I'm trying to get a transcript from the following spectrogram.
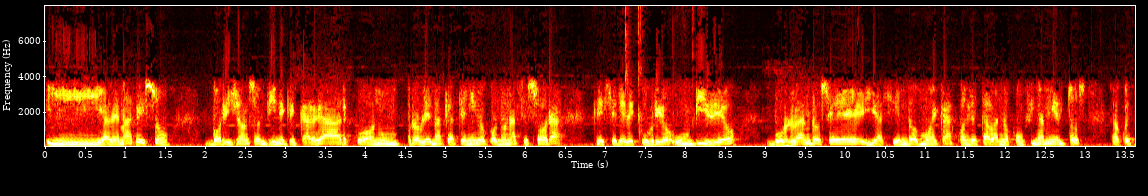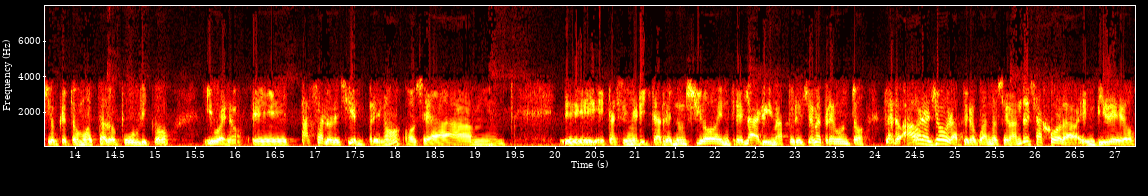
Y además de eso, Boris Johnson tiene que cargar con un problema que ha tenido con una asesora que se le descubrió un vídeo burlándose y haciendo muecas cuando estaban los confinamientos, la cuestión que tomó Estado Público y bueno, eh, pasa lo de siempre, ¿no? O sea, mm, eh, esta señorita renunció entre lágrimas, pero yo me pregunto, claro, ahora llora, pero cuando se mandó esa joda en video,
